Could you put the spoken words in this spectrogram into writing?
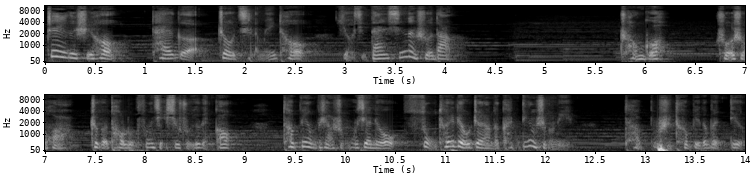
这个时候，泰哥皱起了眉头，有些担心的说道。长哥，说实话，这个套路风险系数有点高。它并不像是无限流、速推流这样的肯定胜利，它不是特别的稳定。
